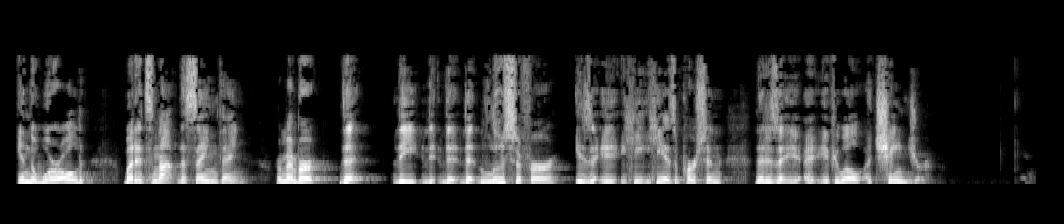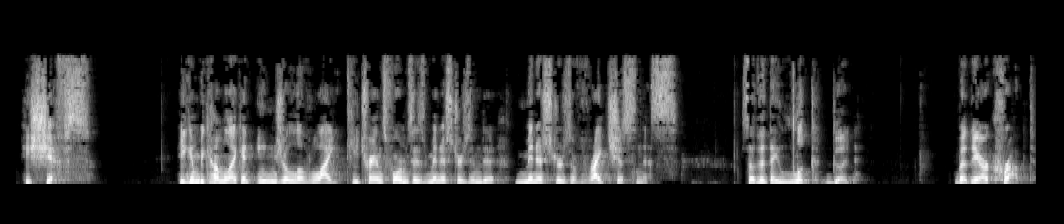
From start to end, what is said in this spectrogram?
in the world, but it's not the same thing. Remember that the, the, that Lucifer is, he, he is a person that is a, a, if you will, a changer. He shifts. He can become like an angel of light. He transforms his ministers into ministers of righteousness so that they look good but they are corrupt.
